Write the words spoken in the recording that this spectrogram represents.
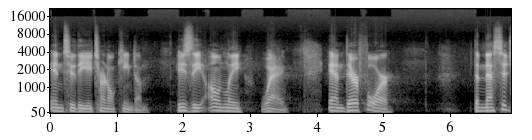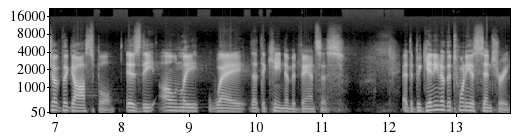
into the eternal kingdom. He's the only way. And therefore, the message of the gospel is the only way that the kingdom advances. At the beginning of the 20th century,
